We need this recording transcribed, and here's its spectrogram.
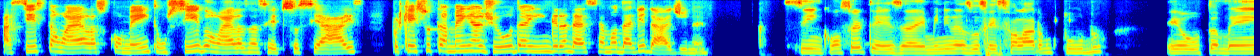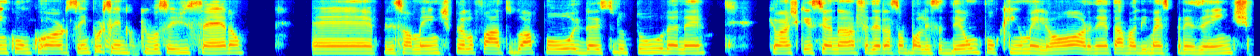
assistam elas, comentam, sigam elas nas redes sociais, porque isso também ajuda e engrandece a modalidade, né? Sim, com certeza. Meninas, vocês falaram tudo. Eu também concordo 100% com o que vocês disseram, é, principalmente pelo fato do apoio, da estrutura, né? Que eu acho que esse ano a Federação Paulista deu um pouquinho melhor, né? Tava ali mais presente.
